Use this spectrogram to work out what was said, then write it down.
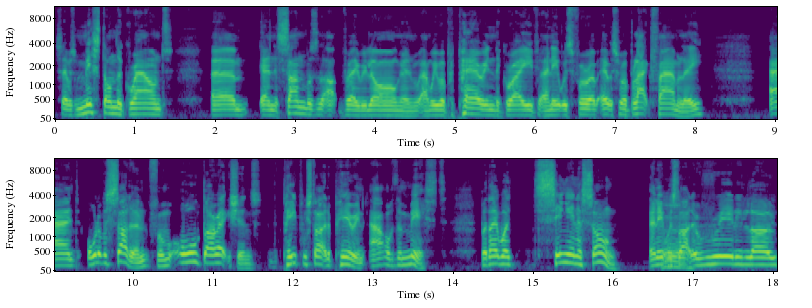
so there was mist on the ground. Um, and the sun wasn't up very long, and, and we were preparing the grave, and it was for a, it was for a black family, and all of a sudden, from all directions, people started appearing out of the mist, but they were singing a song, and it was like a really low.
